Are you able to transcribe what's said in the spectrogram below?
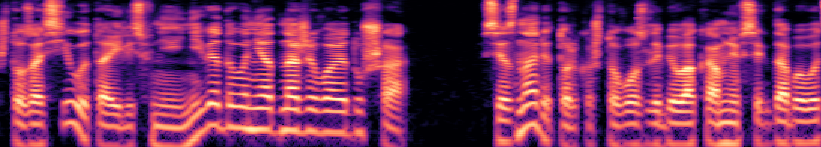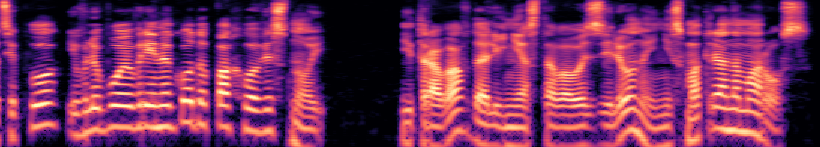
Что за силы таились в ней, не ведала ни одна живая душа. Все знали только, что возле белокамня всегда было тепло и в любое время года пахло весной. И трава в долине оставалась зеленой, несмотря на мороз.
